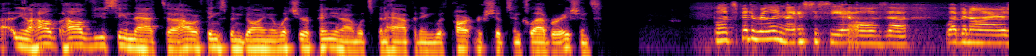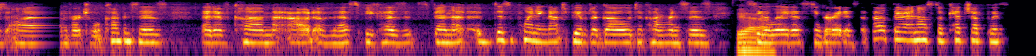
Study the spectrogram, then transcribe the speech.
uh, you know, how, how have you seen that? Uh, how have things been going, and what's your opinion on what's been happening with partnerships and collaborations? Well, it's been really nice to see all of the webinars on virtual conferences that have come out of this because it's been uh, disappointing not to be able to go to conferences yeah. see the latest and greatest that's out there and also catch up with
